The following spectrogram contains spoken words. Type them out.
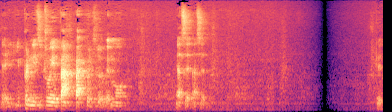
Yeah, you probably need to draw your back backwards a little bit more. That's it. That's it. Good.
